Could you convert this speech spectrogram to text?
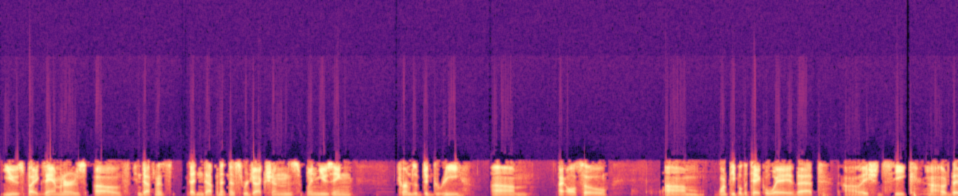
use by examiners of indefinite, indefiniteness rejections when using terms of degree. Um, I also um, want people to take away that uh, they should seek, uh, or that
